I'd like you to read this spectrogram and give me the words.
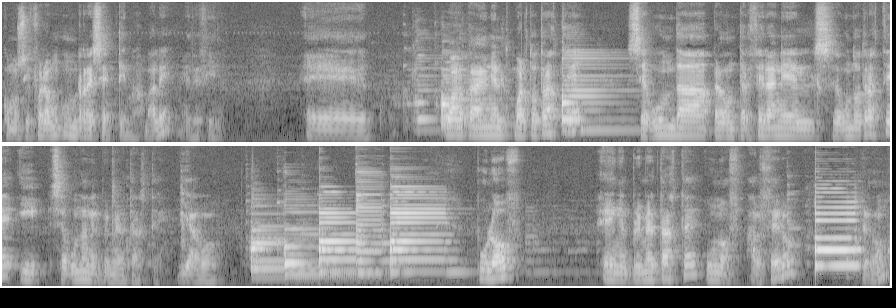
como si fuera un, Re séptima, ¿vale? Es decir, eh, cuarta en el cuarto traste, segunda, perdón, tercera en el segundo traste y segunda en el primer traste. Y hago pull off en el primer traste, un al cero, perdón.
